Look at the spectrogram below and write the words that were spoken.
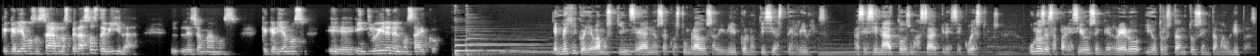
que queríamos usar, los pedazos de vida, les llamamos, que queríamos eh, incluir en el mosaico. En México llevamos 15 años acostumbrados a vivir con noticias terribles. Asesinatos, masacres, secuestros. Unos desaparecidos en Guerrero y otros tantos en Tamaulipas.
